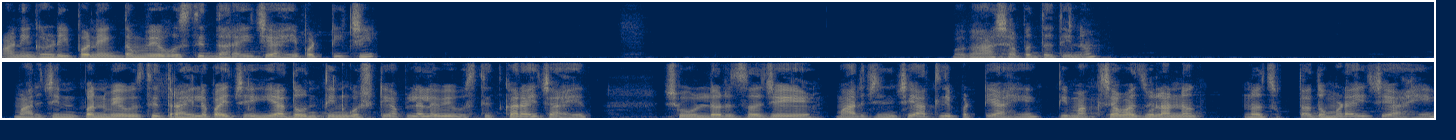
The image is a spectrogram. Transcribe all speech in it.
आणि घडी पण एकदम व्यवस्थित धरायची आहे पट्टीची. बघा अशा पद्धतीनं. मार्जिन पण व्यवस्थित राहिलं पाहिजे. या दोन तीन गोष्टी आपल्याला व्यवस्थित करायच्या आहेत. शोल्डरचं जे मार्जिनची आतली पट्टी आहे ती मागच्या बाजूला न न चुकता दुमडायची आहे.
